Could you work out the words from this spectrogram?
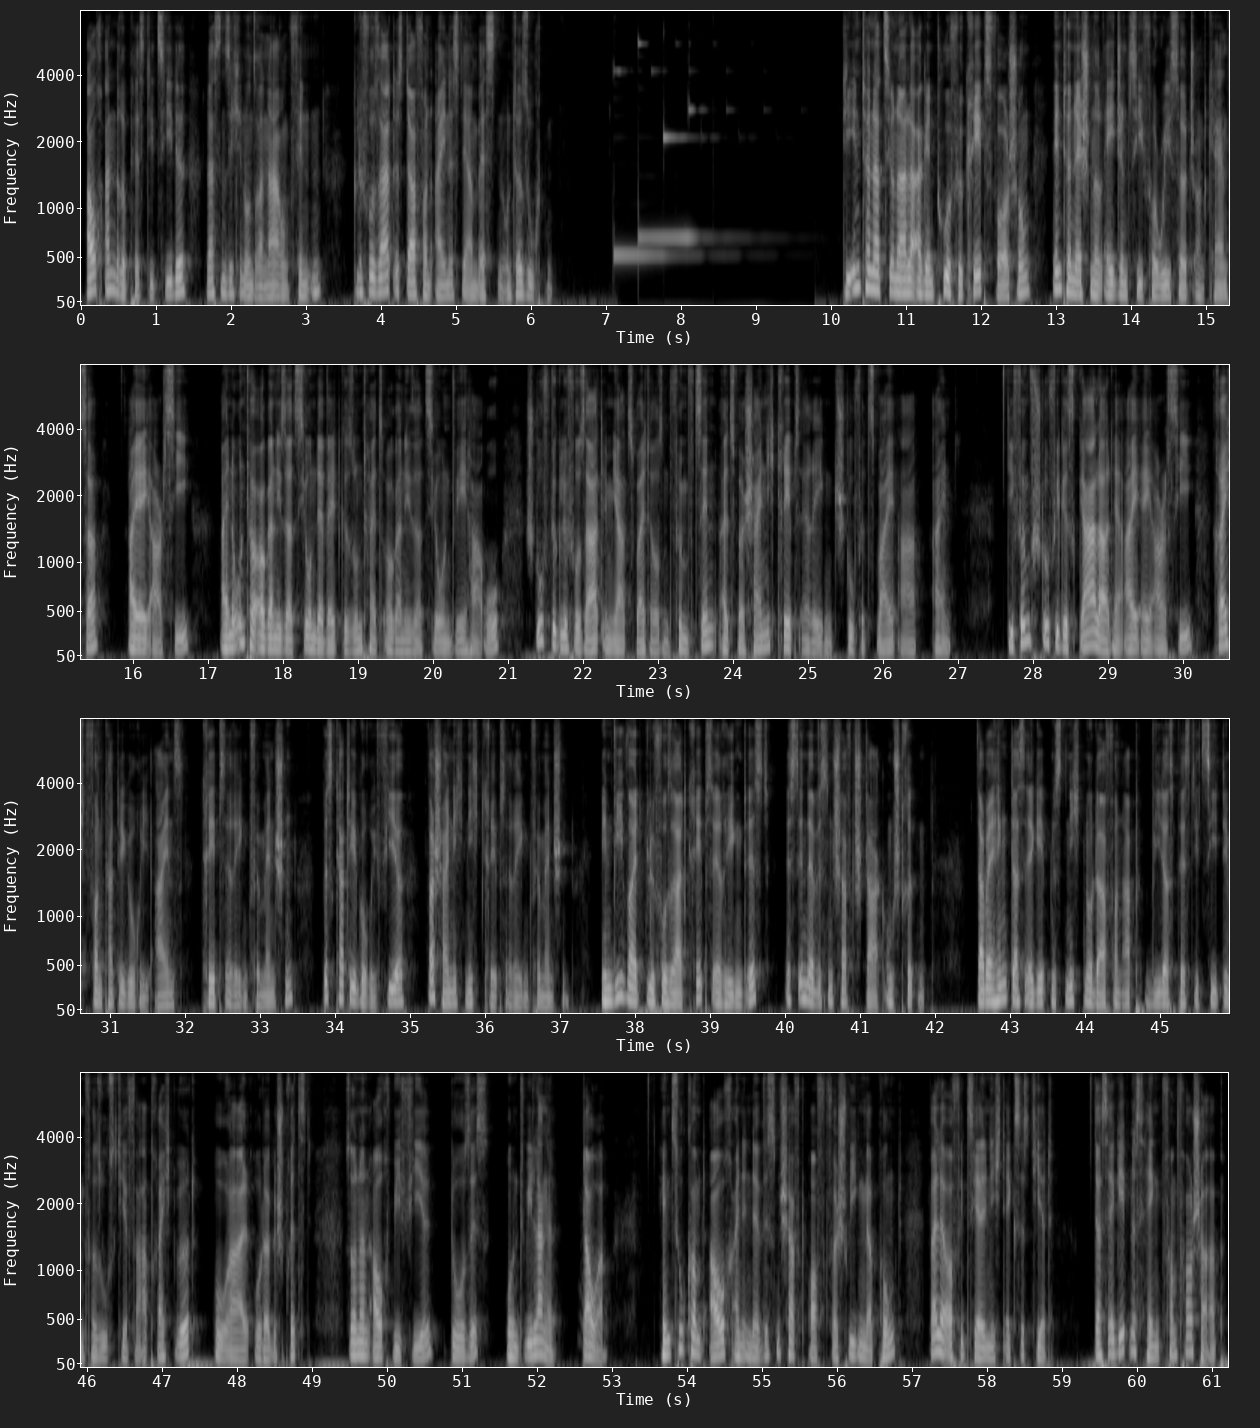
Auch andere Pestizide lassen sich in unserer Nahrung finden, Glyphosat ist davon eines der am besten untersuchten. Die Internationale Agentur für Krebsforschung International Agency for Research on Cancer (IARC eine Unterorganisation der Weltgesundheitsorganisation (WHO) stufte Glyphosat im Jahr 2015 als wahrscheinlich krebserregend (Stufe 2a) ein. Die fünfstufige Skala der IARC reicht von Kategorie 1 „ krebserregend für Menschen “bis Kategorie 4 „ wahrscheinlich nicht krebserregend für Menschen “. Inwieweit Glyphosat krebserregend ist, ist in der Wissenschaft stark umstritten Dabei hängt das Ergebnis nicht nur davon ab, wie das Pestizid dem Versuchstier verabreicht wird (oral oder gespritzt), sondern auch wie viel (Dosis) und wie lange (Dauer). Hinzu kommt auch ein in der Wissenschaft oft verschwiegener Punkt, weil er offiziell nicht existiert: Das Ergebnis hängt vom Forscher ab.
